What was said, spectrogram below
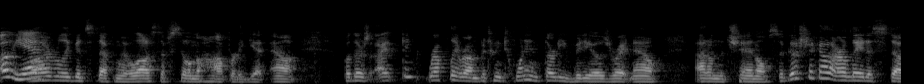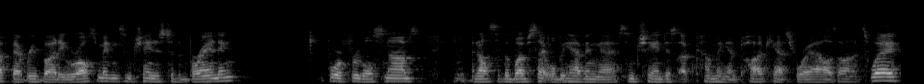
Oh yeah, A lot of really good stuff, and we have a lot of stuff still in the hopper to get out. But there's, I think, roughly around between 20 and 30 videos right now out on the channel. So go check out our latest stuff, everybody. We're also making some changes to the branding for Frugal Snobs, and also the website will be having uh, some changes upcoming, and Podcast Royale is on its way.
